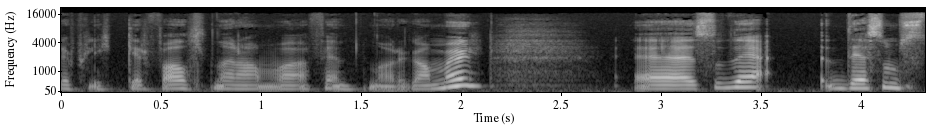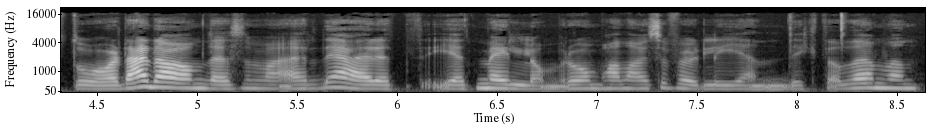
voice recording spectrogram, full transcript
replikker falt når han var 15 år gammel. Eh, så det, det som står der, da, om det som er Det er et, i et mellomrom. Han har jo selvfølgelig gjendikta det, men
